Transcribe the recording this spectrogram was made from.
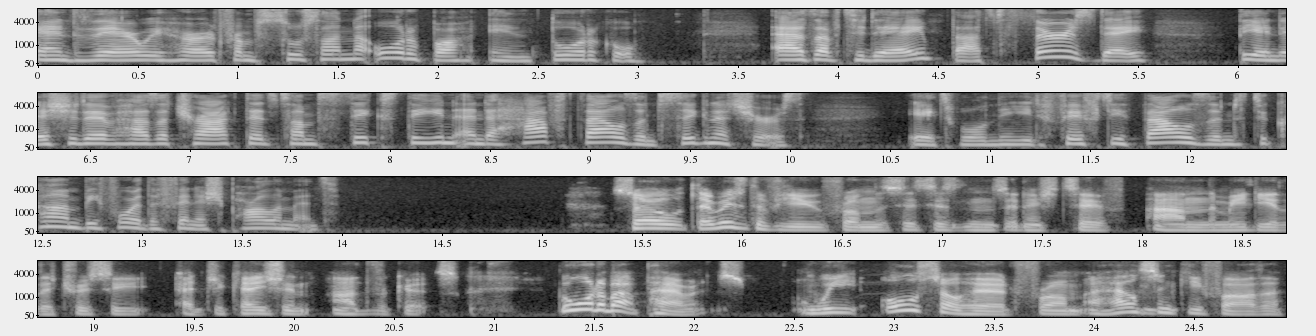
And there we heard from Susanna Urpo in Turku. As of today, that's Thursday, the initiative has attracted some 16,500 signatures. It will need 50,000 to come before the Finnish parliament. So there is the view from the Citizens Initiative and the media literacy education advocates. But what about parents? We also heard from a Helsinki father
